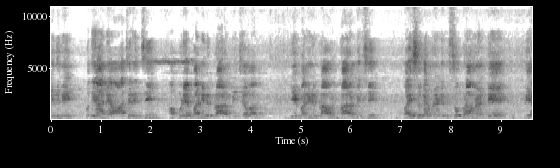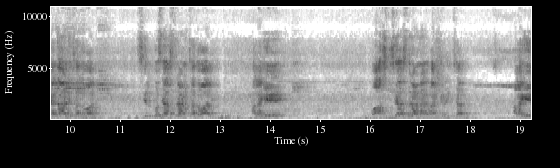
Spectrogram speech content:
విధిని ఉదయాన్నే ఆచరించి అప్పుడే పనిని ప్రారంభించేవారు. ఈ పనిని ప్రారం- ప్రారంభించి వయస్సు అంటే విశ్వబ్రాహ్మణుడు అంటే వేదాన్ని చదవాలి శిల్పశాస్త్రాన్ని చదవాలి అలాగే వాస్తు శాస్త్రాన్ని ఆచరించాలి అలాగే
